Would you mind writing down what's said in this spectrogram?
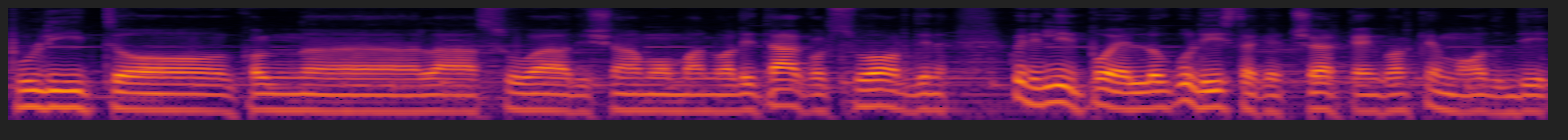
pulito con eh, la sua diciamo, manualità, col suo ordine, quindi lì poi è l'oculista che cerca in qualche modo di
